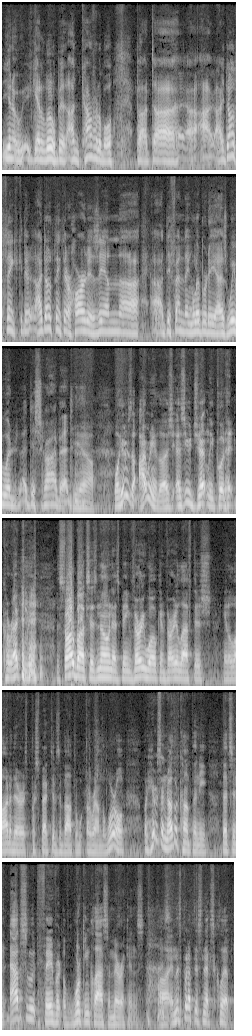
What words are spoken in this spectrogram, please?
you know get a little bit uncomfortable. But uh, I, I, don't think I don't think their heart is in uh, uh, defending liberty as we would describe it. Yeah. Well, here's the irony, though, as, as you gently put it correctly, the Starbucks is known as being very woke and very leftish in a lot of their perspectives about the, around the world. But here's another company that's an absolute favorite of working class Americans. Uh, and let's put up this next clip.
